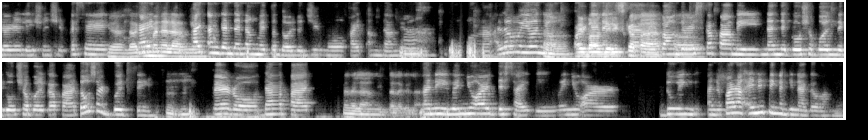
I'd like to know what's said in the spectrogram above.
your relationship. Kasi, yeah, lagi kahit, manalangin. kahit ang ganda ng methodology mo, kahit ang dami yeah. mga, alam mo yun, yung uh, may boundaries ka, ka pa. May boundaries uh, ka pa, may non-negotiable, negotiable ka pa. Those are good things. Mm-hmm. Pero, dapat, manalangin talaga lang. Ano, when you are deciding, when you are doing, ano, parang anything na ginagawa mo,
